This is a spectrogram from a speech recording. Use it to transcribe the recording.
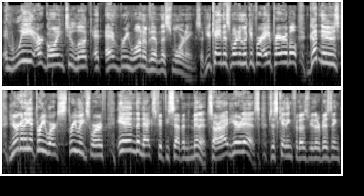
And we are going to look at every one of them this morning. So if you came this morning looking for a parable, good news, you're going to get three works, three weeks worth in the next 57 minutes. All right, here it is. Just kidding for those of you that are visiting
